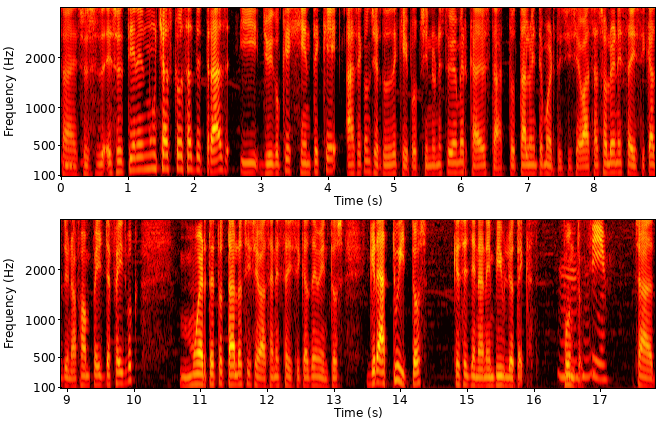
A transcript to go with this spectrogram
O sea, eso, es, eso tienen muchas cosas detrás y yo digo que gente que hace conciertos de K-pop sin un estudio de mercado está totalmente muerto. Y si se basa solo en estadísticas de una fanpage de Facebook, muerte total o si se basa en estadísticas de eventos gratuitos que se llenan en bibliotecas. Punto. Sí. O sea,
